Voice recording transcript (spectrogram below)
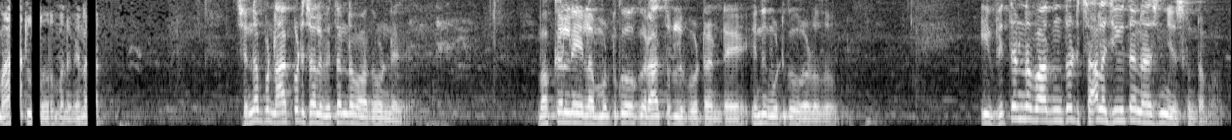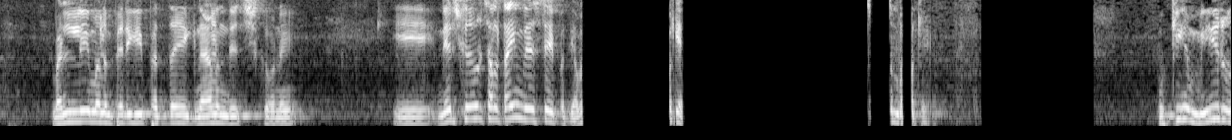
మాటలు మనం వినాలి. చిన్నప్పుడు నాకు కూడా చాలా వితండవాదం ఉండేది. మొక్కల్ని ఇలా ముట్టుకోకు రాత్రులు పూట అంటే ఎందుకు ముట్టుకోకూడదు? ఈ వితండవాదంతో చాలా జీవితాన్ని నాశనం చేసుకుంటాము. మళ్ళీ మనం పెరిగి పెద్ద ఈ జ్ఞానం తెచ్చుకొని ఈ నేర్చుకునేవారు చాలా టైం వేస్ట్ అయిపోద్ది. ముఖ్యంగా మీరు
